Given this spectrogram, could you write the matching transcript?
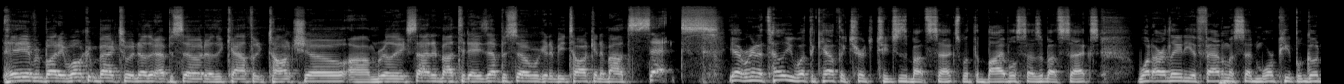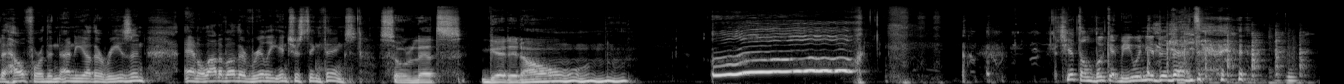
Hey, everybody, welcome back to another episode of the Catholic Talk Show. I'm really excited about today's episode. We're going to be talking about sex. Yeah, we're going to tell you what the Catholic Church teaches about sex, what the Bible says about sex, what Our Lady of Fatima said more people go to hell for than any other reason, and a lot of other really interesting things. So let's get it on. Did you have to look at me when you did that?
